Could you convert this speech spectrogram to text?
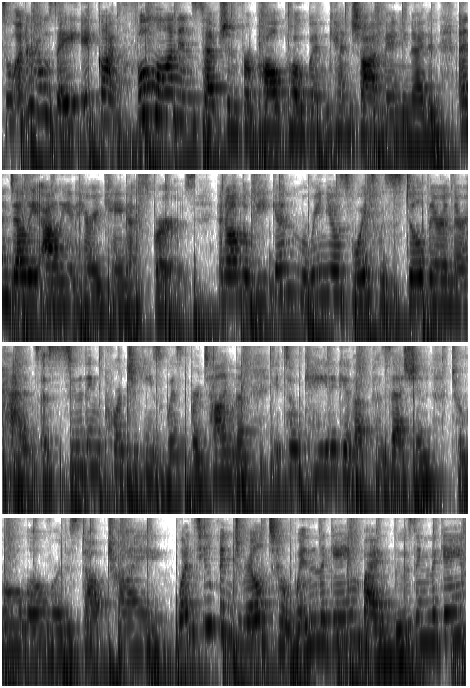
So under Jose, it got full-on inception for Paul Pogba and Ken Shaw at Man United and Dele Alli and Harry Kane at Spurs. And on the weekend, Mourinho's voice was still there in their heads, a soothing Portuguese whisper telling them it's okay to give up possession, to roll over, to stop trying. Once you've been drilled to win the game by losing the game,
